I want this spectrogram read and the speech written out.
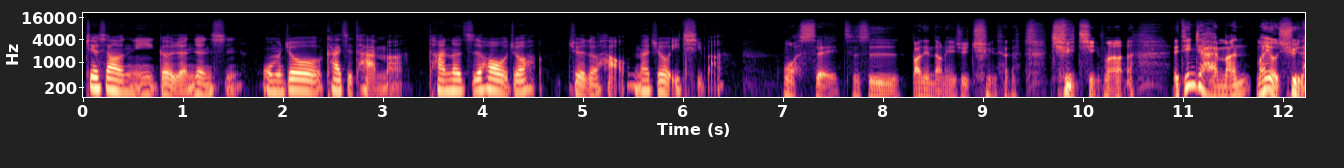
介绍你一个人认识。”我们就开始谈嘛，谈了之后就觉得好，那就一起吧。哇塞，这是八点档连续剧的 剧情吗？哎，听起来还蛮蛮有趣的。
